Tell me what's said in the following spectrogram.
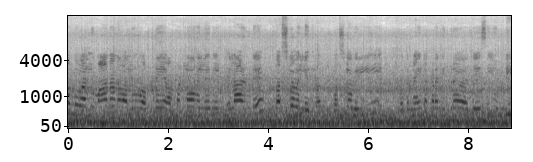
అమ్మ వాళ్ళు మా నాన్న వాళ్ళు అప్పుడే అప్పట్లో వెళ్ళేది ఎలా అంటే బస్సులో వెళ్ళేది వాళ్ళు బస్సులో వెళ్ళి ఒక నైట్ అక్కడ నిద్ర చేసి ఉండి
